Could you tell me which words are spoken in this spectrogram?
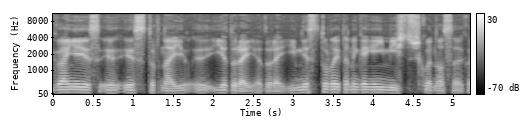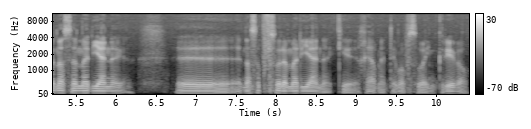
ganhei esse, esse torneio e adorei, adorei. E nesse torneio também ganhei mistos com a nossa, com a nossa Mariana, a nossa professora Mariana, que realmente é uma pessoa incrível.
